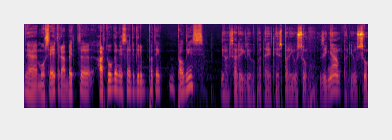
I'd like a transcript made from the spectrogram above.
mūsu ētrā, bet ar to gan es arī gribu pateikt paldies. Jā, es arī gribu pateikties par jūsu ziņām, par jūsu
